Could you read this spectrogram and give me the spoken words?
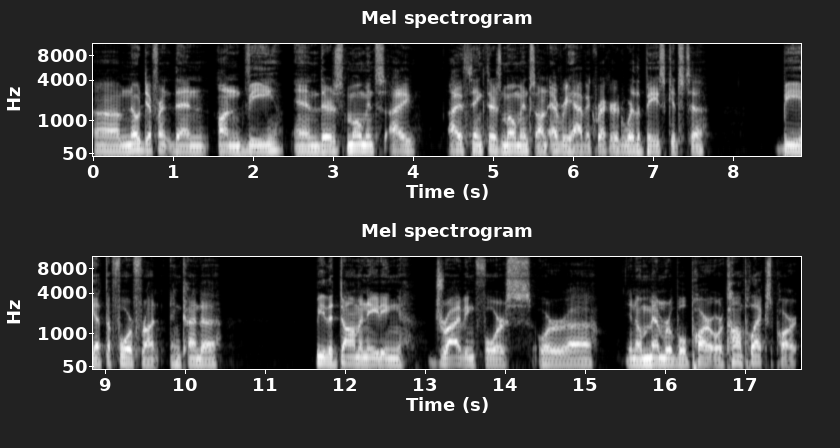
Um, no different than on V. And there's moments I I think there's moments on every Havok record where the bass gets to be at the forefront and kind of be the dominating driving force or uh, you know memorable part or complex part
